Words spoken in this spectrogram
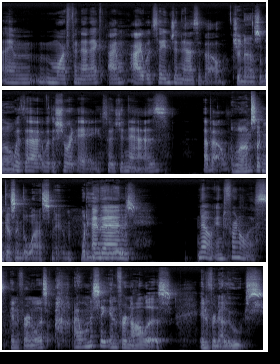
I'm more phonetic. I'm I would say Janazabel Janazabel? with a with a short a. So Janaz, Abel. Well, I'm second guessing the last name. What do you And think then- it is? No, Infernalis. Infernalis? I want to say Infernalis. Infernalus.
